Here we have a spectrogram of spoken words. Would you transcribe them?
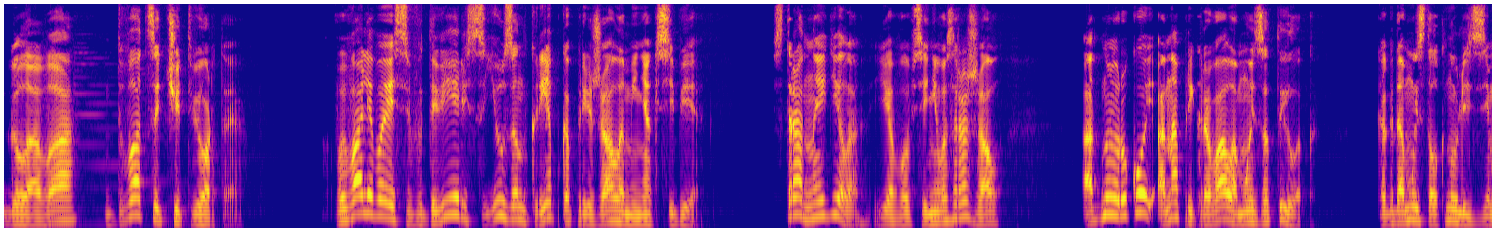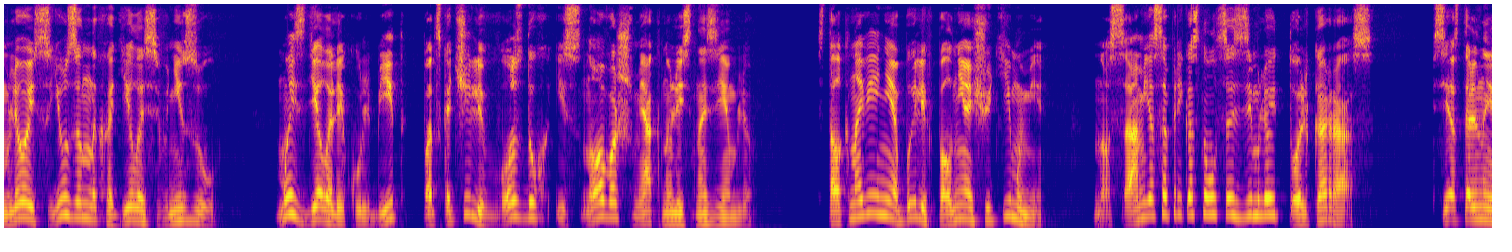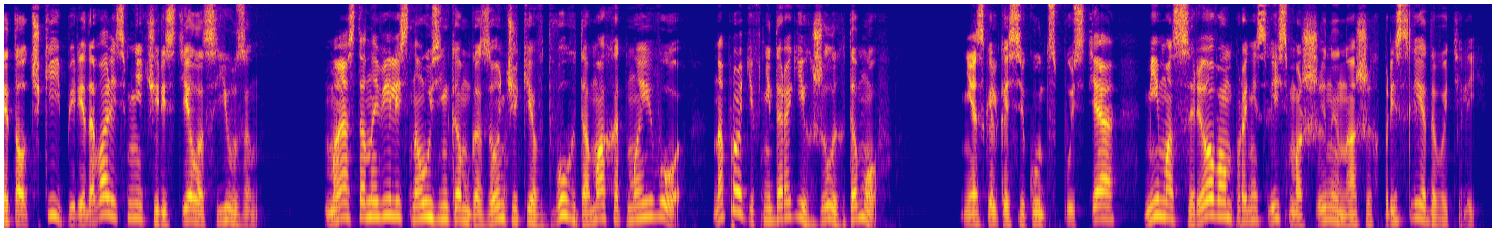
Глава 24. Вываливаясь в дверь, Сьюзан крепко прижала меня к себе. Странное дело, я вовсе не возражал. Одной рукой она прикрывала мой затылок. Когда мы столкнулись с землей, Сьюзан находилась внизу. Мы сделали кульбит, подскочили в воздух и снова шмякнулись на землю. Столкновения были вполне ощутимыми, но сам я соприкоснулся с землей только раз. Все остальные толчки передавались мне через тело Сьюзен. Мы остановились на узеньком газончике в двух домах от моего, напротив недорогих жилых домов. Несколько секунд спустя мимо с ревом пронеслись машины наших преследователей.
